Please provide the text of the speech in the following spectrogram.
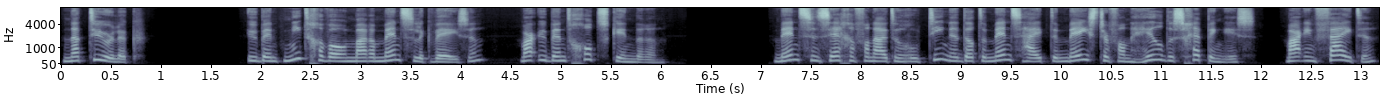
Natuurlijk. U bent niet gewoon maar een menselijk wezen, maar u bent Gods kinderen. Mensen zeggen vanuit een routine dat de mensheid de meester van heel de schepping is, maar in feite,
